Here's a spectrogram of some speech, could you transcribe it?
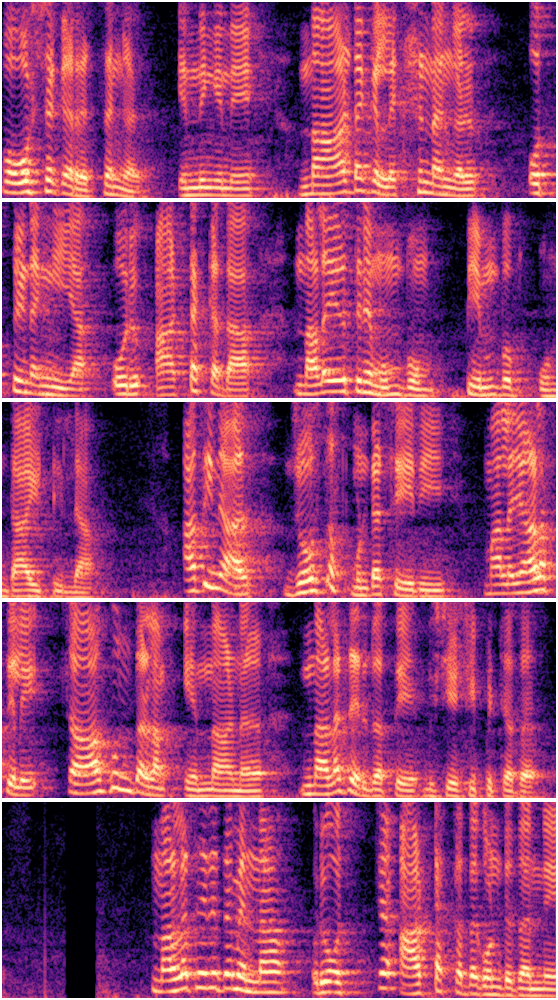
പോഷക രസങ്ങൾ എന്നിങ്ങനെ നാടക ലക്ഷണങ്ങൾ ഒത്തിണങ്ങിയ ഒരു ആട്ടക്കഥ നളയത്തിന് മുമ്പും പിമ്പും ഉണ്ടായിട്ടില്ല. അതിനാൽ ജോസഫ് മുണ്ടശ്ശേരി മലയാളത്തിലെ ശാകുന്തളം എന്നാണ് നളചരിതത്തെ വിശേഷിപ്പിച്ചത്. നളചരിതം എന്ന ഒരു ഒറ്റ ആട്ടക്കഥ കൊണ്ട് തന്നെ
